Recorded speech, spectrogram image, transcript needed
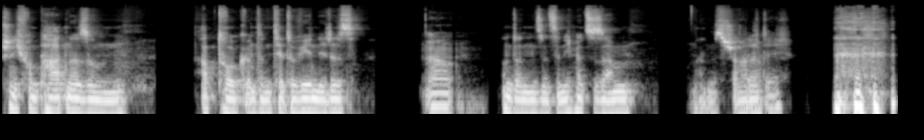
Wahrscheinlich vom Partner so ein Abdruck und dann tätowieren die das. Ja, Und dann sind sie nicht mehr zusammen. Dann ist schade. richtig.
